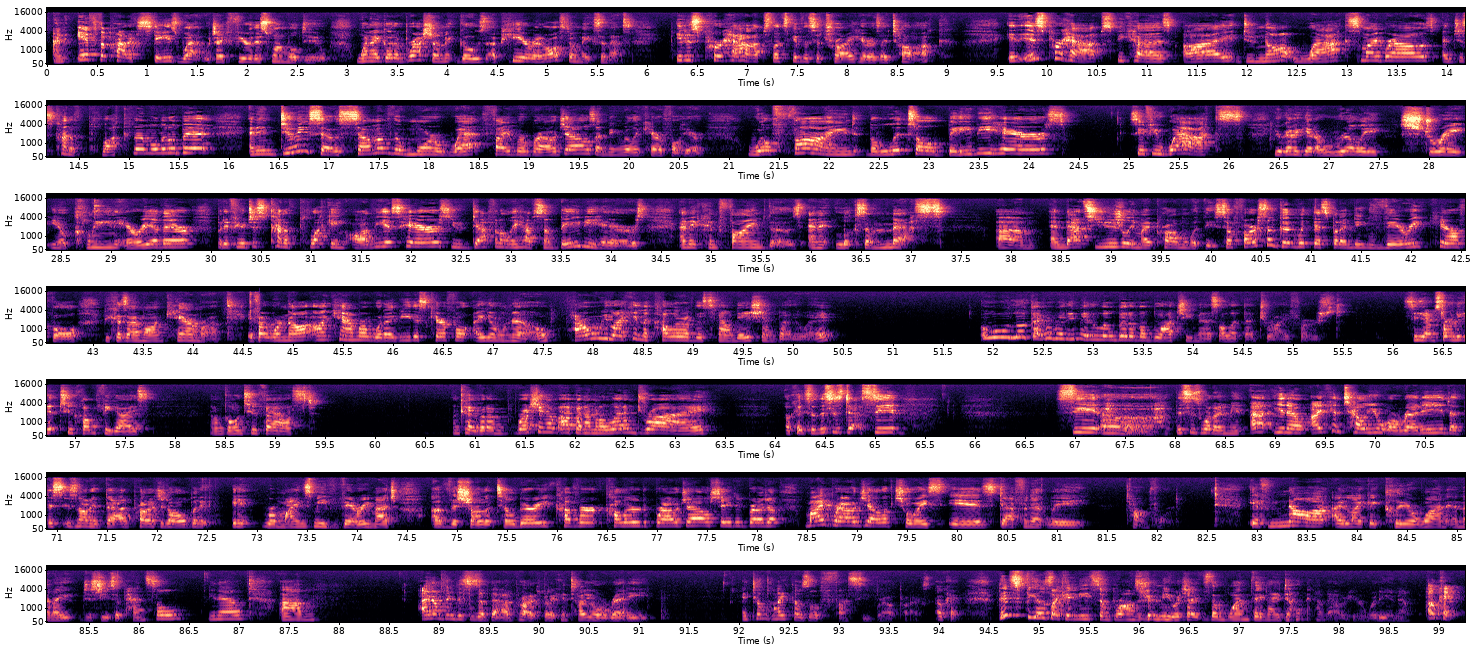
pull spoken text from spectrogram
And if the product stays wet, which I fear this one will do, when I go to brush them, it goes up here and also makes a mess. It is perhaps, let's give this a try here as I talk. It is perhaps because I do not wax my brows, I just kind of pluck them a little bit. And in doing so, some of the more wet fiber brow gels, I'm being really careful here, will find the little baby hairs. See, if you wax, you're going to get a really straight, you know, clean area there. But if you're just kind of plucking obvious hairs, you definitely have some baby hairs and it can find those and it looks a mess. Um, and that's usually my problem with these. So far so good with this, but I'm being very careful because I'm on camera. If I were not on camera, would I be this careful? I don't know. How are we liking the color of this foundation, by the way? Oh, look, I've already made a little bit of a blotchy mess. I'll let that dry first. See, I'm starting to get too comfy, guys. I'm going too fast. Okay, but I'm brushing them up and I'm going to let them dry. Okay, so this is, see, see, uh, this is what I mean. Uh, you know, I can tell you already that this is not a bad product at all, but it, it reminds me very much of the Charlotte Tilbury cover colored brow gel, shaded brow gel. My brow gel of choice is definitely Tom Ford. If not, I like a clear one and then I just use a pencil, you know. Um, I don't think this is a bad product, but I can tell you already, I don't like those little fussy brow products. Okay, this feels like it needs some bronzer to me, which is the one thing I don't have out here. What do you know? Okay,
